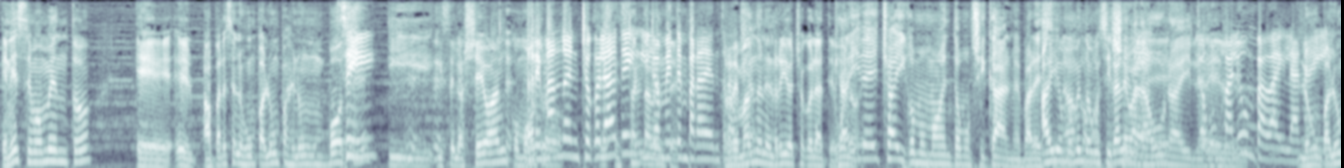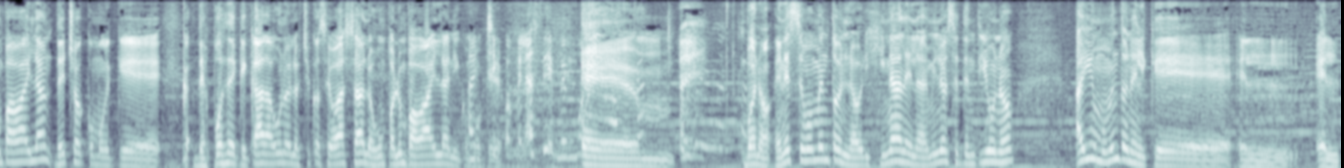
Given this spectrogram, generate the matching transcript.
En ese momento eh, eh, aparecen los Umpalumpas en un bote Sí. y, y se los llevan como. otro- Remando en chocolate y lo meten para adentro. Remando en el río de chocolate. Que Bueno, ahí de hecho hay como un momento musical, me parece. Hay un ¿no? momento Como musical en llevan la a uno y Los el- Umpalumpa bailan los ahí. Umpalumpa bailan. De hecho, como que después de que cada uno de los chicos se vaya, los Umpalumpa bailan y como Ay, que. me la sé, me muero. Eh, bueno, en ese momento, en la original, en la de 1971, hay un momento en el que el, el,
